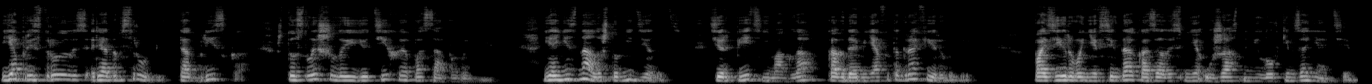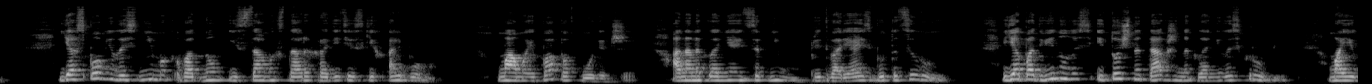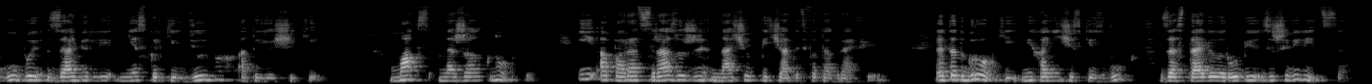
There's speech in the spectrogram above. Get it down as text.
Я пристроилась рядом с Руби, так близко, что слышала ее тихое посапывание. Я не знала, что мне делать. Терпеть не могла, когда меня фотографировали. Позирование всегда казалось мне ужасно неловким занятием. Я вспомнила снимок в одном из самых старых родительских альбомов. Мама и папа в колледже. Она наклоняется к нему, притворяясь, будто целует. Я подвинулась и точно так же наклонилась к Руби. Мои губы замерли в нескольких дюймах от ее щеки. Макс нажал кнопку, и аппарат сразу же начал печатать фотографию. Этот громкий механический звук заставил Руби зашевелиться.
